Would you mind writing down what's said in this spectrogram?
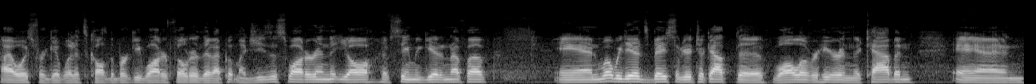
I always forget what it's called, the Berkey water filter that I put my Jesus water in that y'all have seen me get enough of. And what we did is basically took out the wall over here in the cabin and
